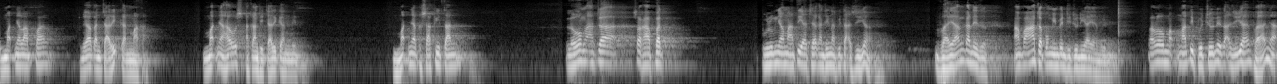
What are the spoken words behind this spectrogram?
Umatnya lapar, dia akan carikan makan. Umatnya haus akan dicarikan minum. Umatnya kesakitan. Lawang ada sahabat burungnya mati aja kancing Nabi takziah. Bayangkan itu. Apa ada pemimpin di dunia yang begini? Kalau mati bojone takziah banyak.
